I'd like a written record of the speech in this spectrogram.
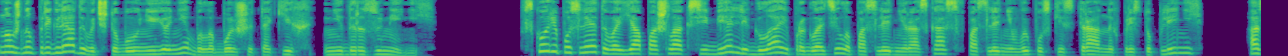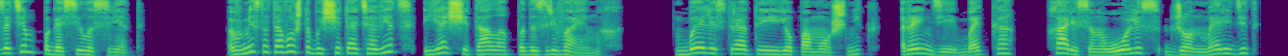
Нужно приглядывать, чтобы у нее не было больше таких недоразумений. Вскоре после этого я пошла к себе, легла и проглотила последний рассказ в последнем выпуске «Странных преступлений», а затем погасила свет. Вместо того, чтобы считать овец, я считала подозреваемых. Беллистрат и ее помощник, Рэнди и Бекка, Харрисон Уоллес, Джон Мередит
